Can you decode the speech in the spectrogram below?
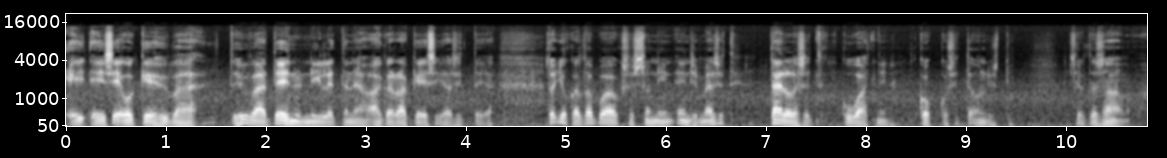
ei, ei, se oikein hyvää, hyvää tehnyt niille, että ne on aika rakeisia sitten. Ja, joka tapauksessa niin ensimmäiset tällaiset kuvat, niin Kokko sitten onnistui sieltä saamaan.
